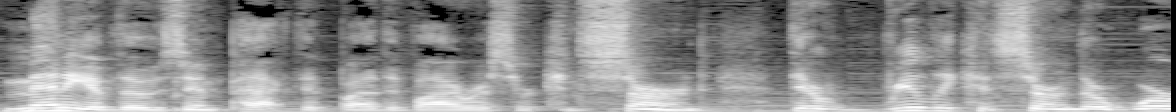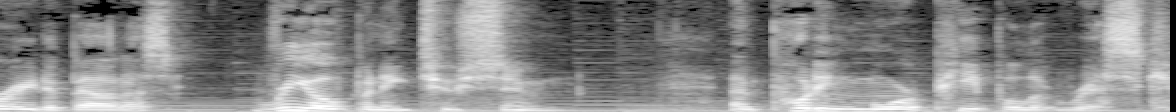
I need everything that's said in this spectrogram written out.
Many of those impacted by the virus are concerned. They're really concerned. They're worried about us reopening too soon and putting more people at risk.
